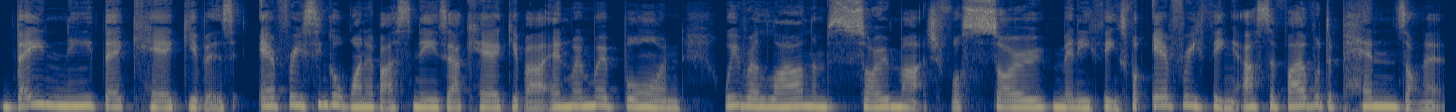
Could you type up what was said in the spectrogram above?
They need their caregivers. Every single one of us needs our caregiver. And when we're born, we rely on them so much for so many things, for everything. Our survival depends on it.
